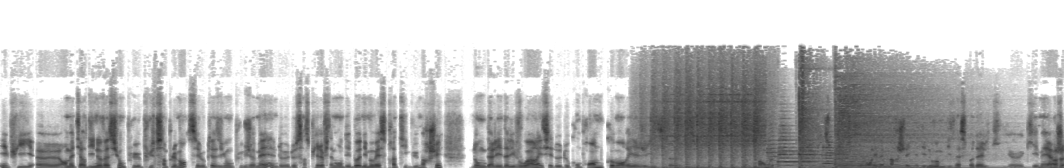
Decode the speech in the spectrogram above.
Et puis en matière d'innovation, plus, plus simplement, c'est l'occasion plus que jamais de s'inspirer finalement des bonnes et mauvaises pratiques du marché, donc d'aller d'aller voir, essayer de, de comprendre comment réagissent euh, les mêmes marchés. Il y a des nouveaux business models qui, euh, émergent,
